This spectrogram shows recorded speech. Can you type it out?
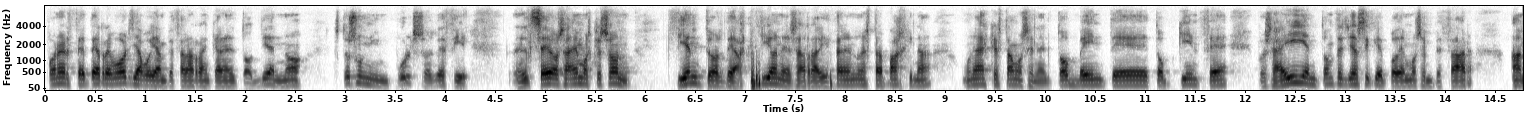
poner CTR ya voy a empezar a arrancar en el top 10, no. Esto es un impulso, es decir, el SEO sabemos que son cientos de acciones a realizar en nuestra página, una vez que estamos en el top 20, top 15, pues ahí entonces ya sí que podemos empezar a,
